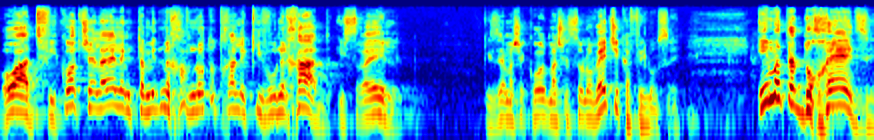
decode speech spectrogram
או הדפיקות של האל הן תמיד מכוונות אותך לכיוון אחד, ישראל. כי זה מה, שכל, מה שסולובייצ'יק אפילו עושה. אם אתה דוחה את זה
